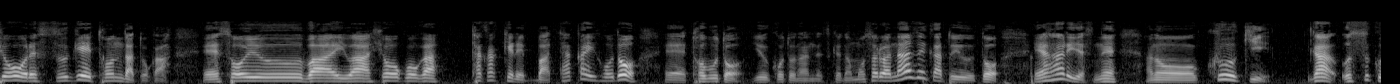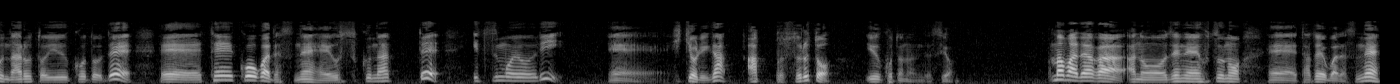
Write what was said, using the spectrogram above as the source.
今日俺すげえ飛んだとか、えー、そういう場合は標高が高ければ高いほど、えー、飛ぶということなんですけども、それはなぜかというと、やはりですね、あの空気が薄くなるということで、え抵抗がですね、薄くなって、いつもより、え飛距離がアップするということなんですよ。まあまあ、だから、あの、全然普通の、えー、例えばですね、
